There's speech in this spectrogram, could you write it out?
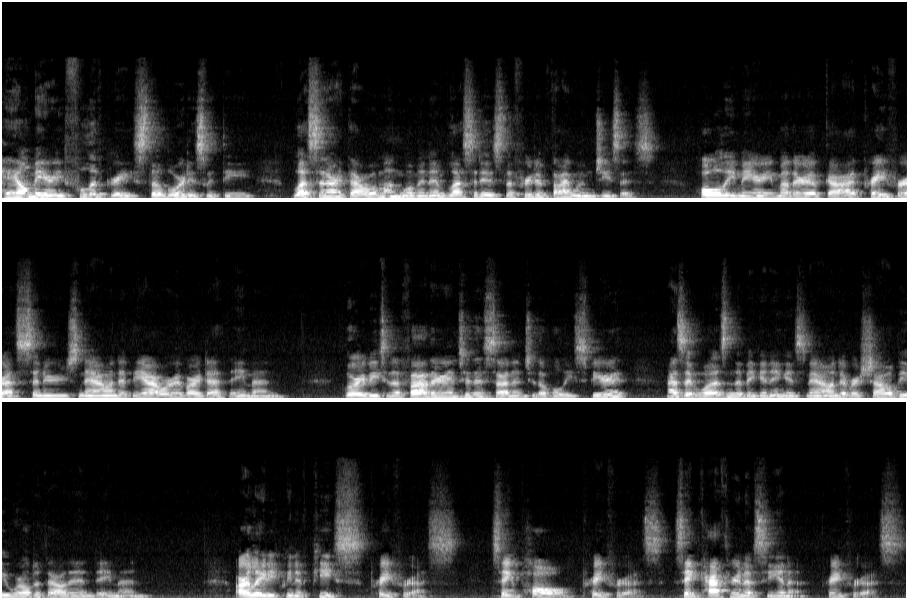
Hail Mary, full of grace, the Lord is with thee. Blessed art thou among women, and blessed is the fruit of thy womb, Jesus. Holy Mary, Mother of God, pray for us sinners, now and at the hour of our death. Amen. Glory be to the Father, and to the Son, and to the Holy Spirit as it was in the beginning, is now, and ever shall be, world without end. Amen. Our Lady, Queen of Peace, pray for us. St. Paul, pray for us. St. Catherine of Siena, pray for us.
